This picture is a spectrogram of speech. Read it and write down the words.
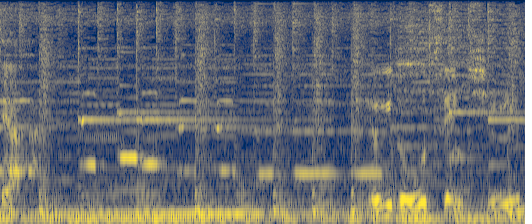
자 여기도 5cm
